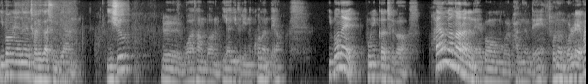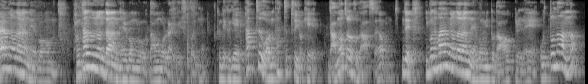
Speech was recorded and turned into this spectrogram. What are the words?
이번에는 저희가 준비한 이슈를 모아서 한번 이야기 드리는 코너인데요. 이번에 보니까 제가 화양연화라는 앨범을 봤는데 저는 원래 화양연화라는 앨범 방탄소년단 앨범으로 나온 걸로 알고 있었거든요. 근데 그게 파트 1, 파트 2 이렇게 나눠져서 나왔어요. 근데 이번에 화양연화라는 앨범이 또 나왔길래 어, 또 나왔나?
